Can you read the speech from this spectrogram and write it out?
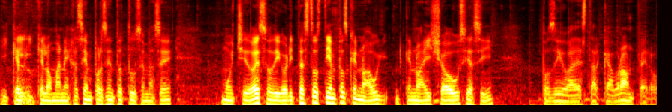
y que, y que lo manejas 100% tú, se me hace muy chido eso. Digo, ahorita estos tiempos que no hay, que no hay shows y así, pues digo, ha de estar cabrón, pero...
